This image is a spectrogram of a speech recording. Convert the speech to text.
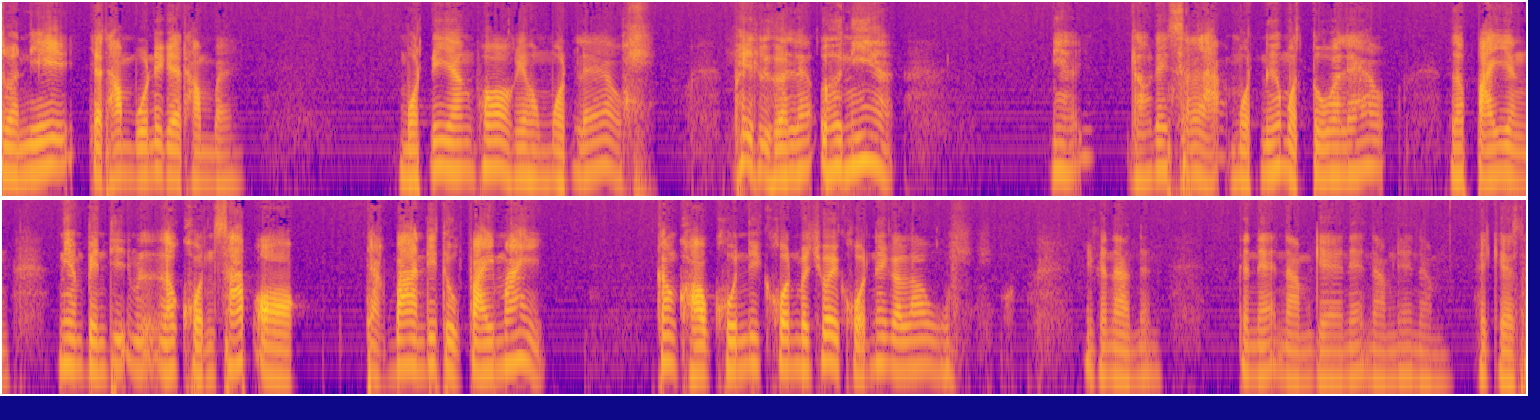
ส่วนนี้จะทำบุญให้แกทำไป หมดนี่ยังพ่อแกบอกหมดแล้ว ไม่เหลือแล้ว เออเนี่ย เนี่ย เราได้สละหมดเนื้อหมดตัวแล้ว เราไปอย่างเนี่ยเป็นที่เราขนทรัพย์ออกจากบ้านที่ถูกไฟไหม้ก็ขอบคุณที่คนมาช่วยขนให้กับเรานี่ขนาดนั้น ก็แนะนำแกแนะนำแนะนำให้แกส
